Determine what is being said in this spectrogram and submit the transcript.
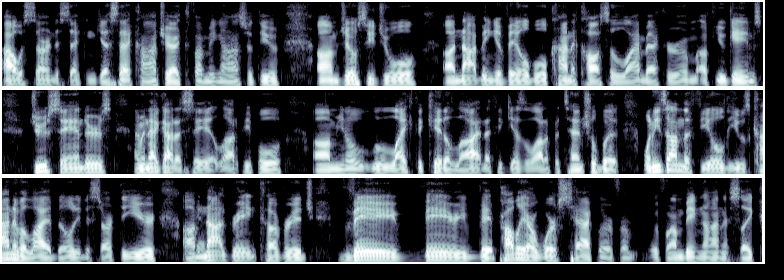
I was starting to second guess that contract. If I'm being honest with you, um, Josey Jewell uh, not being available kind of cost the linebacker room a few games. Drew Sanders, I mean, I gotta say it A lot of people, um, you know, like the kid a lot, and I think he has a lot of potential. But when he's on the field, he was kind of a liability to start the year. Um, yeah. Not great in coverage. Very, very, very, probably our worst tackler. From if I'm being honest, like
